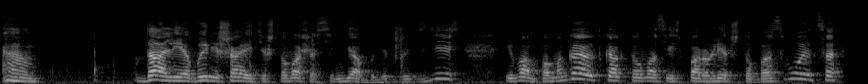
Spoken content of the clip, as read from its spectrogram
далее вы решаете, что ваша семья будет жить здесь, и вам помогают как-то, у вас есть пару лет, чтобы освоиться.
